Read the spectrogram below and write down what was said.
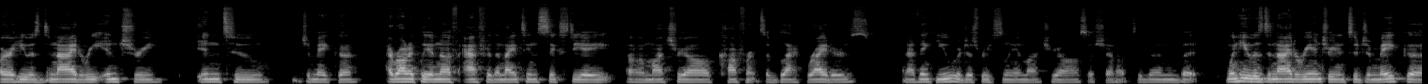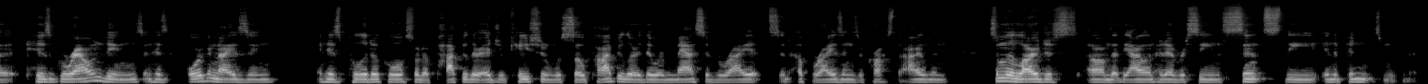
or he was denied re-entry into jamaica ironically enough, after the 1968 uh, Montreal Conference of Black Writers. And I think you were just recently in Montreal, so shout out to them. But when he was denied reentry into Jamaica, his groundings and his organizing and his political sort of popular education was so popular, there were massive riots and uprisings across the island, some of the largest um, that the island had ever seen since the independence movement.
